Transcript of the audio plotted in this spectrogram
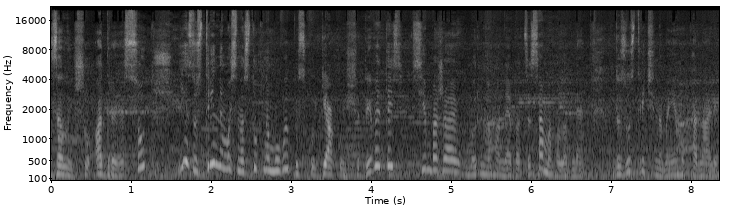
залишу адресу. І зустрінемось в наступному випуску. Дякую, що дивитесь. Всім бажаю мирного неба. Це саме головне. До зустрічі на моєму каналі.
